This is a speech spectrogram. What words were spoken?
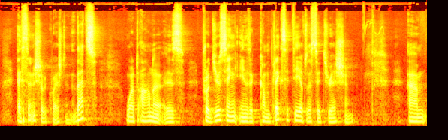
essential question. That's what Arne is producing in the complexity of the situation. Um,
